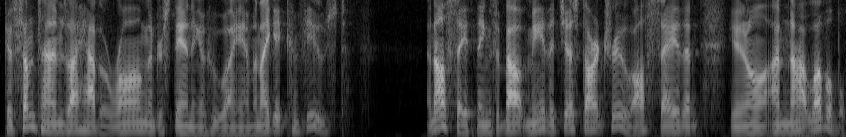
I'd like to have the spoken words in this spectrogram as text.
Because sometimes I have a wrong understanding of who I am and I get confused. And I'll say things about me that just aren't true. I'll say that, you know, I'm not lovable,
